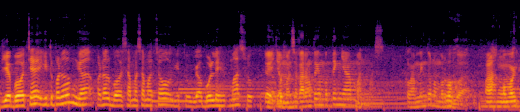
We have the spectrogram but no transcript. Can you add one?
dia bawa cewek gitu padahal enggak padahal bawa sama-sama cowok gitu nggak boleh masuk Eh zaman sekarang tuh yang penting nyaman mas. Kelamin tuh nomor Oh. dua. malah ngomongin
